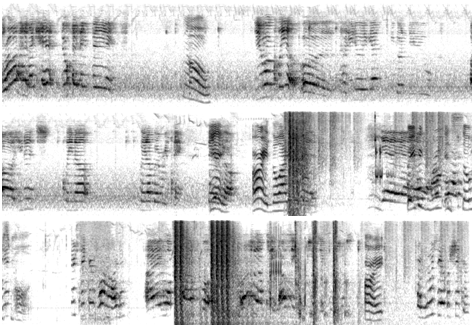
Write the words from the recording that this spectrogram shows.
Run! I can't do anything. No. Do a cleanup. Uh, how do you do it again? You gotta do uh units, clean up, clean up everything. There Yay. you go. Alright. The ladder. Yeah. Baby Groot is so small. Two seekers, one hiding. I will have, but actually, I'll. I'll see. I'll see. I'll see. Alright. Hey, who's the other seeker?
